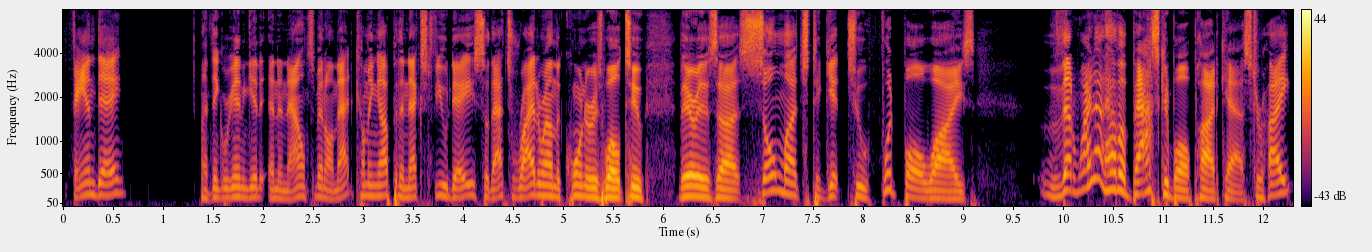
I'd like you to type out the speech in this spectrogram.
Fan Day, I think we're going to get an announcement on that coming up in the next few days. So that's right around the corner as well, too. There is uh, so much to get to football wise then why not have a basketball podcast, right?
